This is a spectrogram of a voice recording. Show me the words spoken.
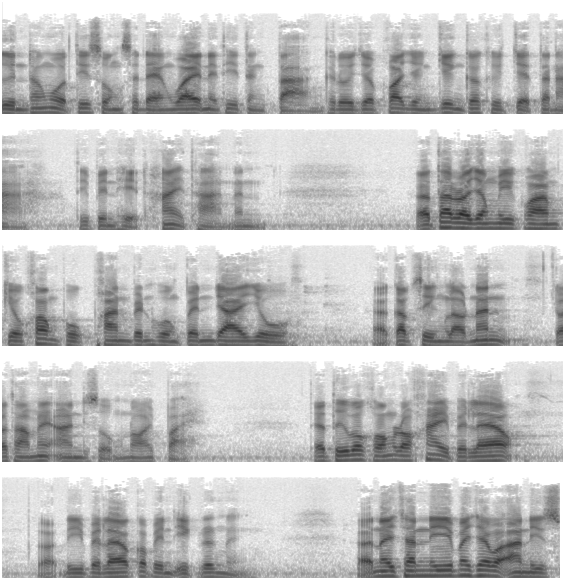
อื่นทั้งหมดที่ทรงแสดงไว้ในที่ต่างๆโดยเฉพาะอย่างยิ่งก็คือเจตนาที่เป็นเหตุให้ทานนั้น ถ้าเรายังมีความเกี่ยวข้องผูกพันเป็นห่วงเป็นใยอยู่กับสิ่งเหล่านั้นก็ทำให้อานิสงส์น้อยไป แต่ถือว่าของเราให้ไปแล้ว ก็ดีไปแล้วก็เป็นอีกเรื่องหนึ่ง ในชั้นนี้ไม่ใช่ว่าอานิส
